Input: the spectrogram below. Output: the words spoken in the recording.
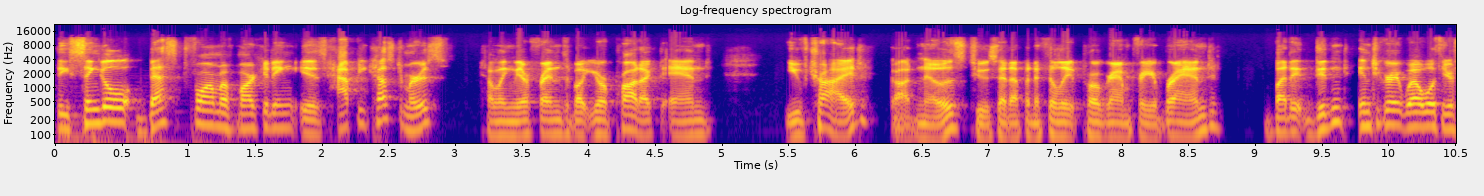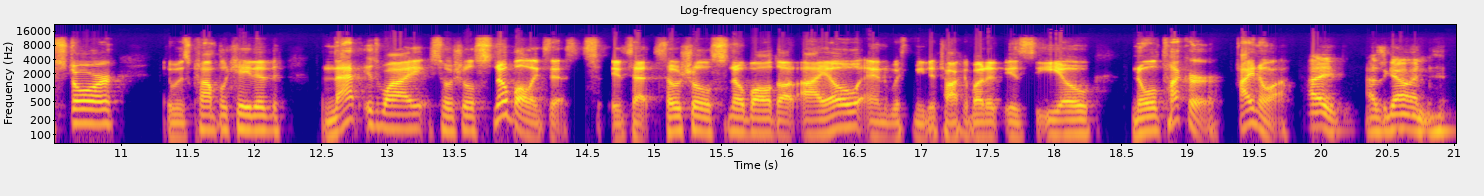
The single best form of marketing is happy customers telling their friends about your product. And you've tried, God knows, to set up an affiliate program for your brand, but it didn't integrate well with your store. It was complicated. And that is why Social Snowball exists. It's at socialsnowball.io. And with me to talk about it is CEO Noah Tucker. Hi, Noah. Hi, how's it going?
